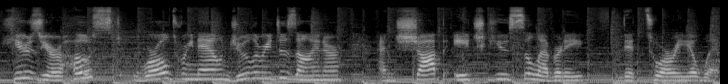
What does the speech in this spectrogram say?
Here's your host, world renowned jewelry designer, and Shop HQ celebrity, Victoria Wieck.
